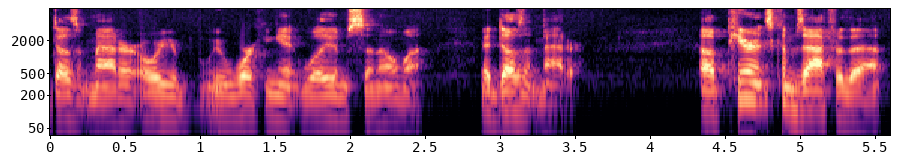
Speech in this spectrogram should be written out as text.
doesn't matter, or you're, you're working at Williams Sonoma, it doesn't matter. Appearance comes after that.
